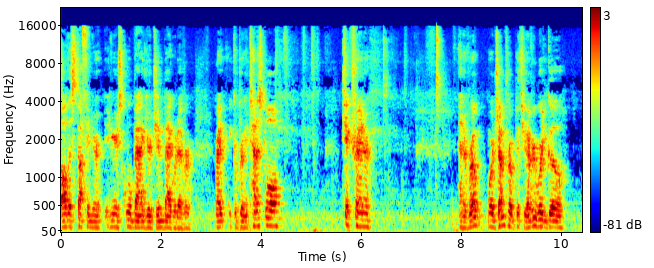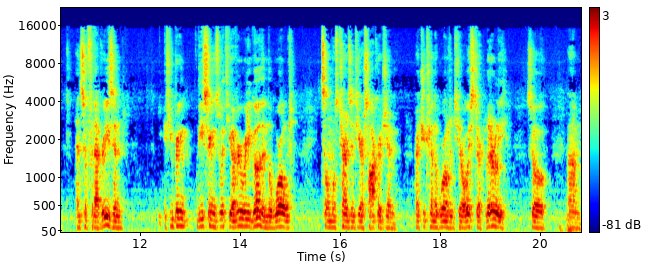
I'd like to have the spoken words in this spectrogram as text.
all this stuff in your in your school bag, your gym bag, whatever, right? You could bring a tennis ball, kick trainer, and a rope or a jump rope with you everywhere you go. And so for that reason, if you bring these things with you everywhere you go, then the world it almost turns into your soccer gym, right? You turn the world into your oyster, literally. So, um,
